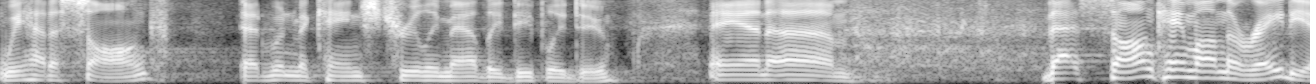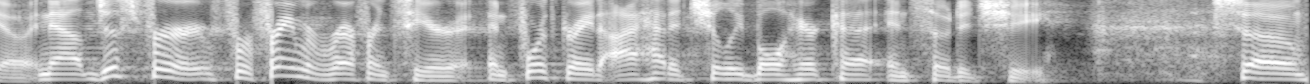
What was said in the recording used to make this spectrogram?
we had a song, Edwin McCain's Truly, Madly, Deeply Do. And. Um, that song came on the radio. Now, just for, for frame of reference here, in fourth grade, I had a chili bowl haircut, and so did she. So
